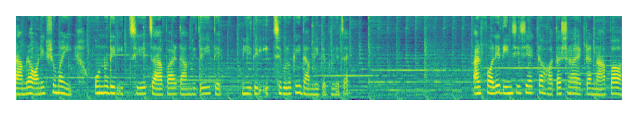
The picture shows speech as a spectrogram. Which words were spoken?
আমরা অনেক সময়ই অন্যদের ইচ্ছে, চাপ আর দাম দিতে দিতে নিজেদের ইচ্ছেগুলোকেই দাম দিতে ভুলে যায় আর ফলে দিন শেষে একটা হতাশা, একটা না পাওয়া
